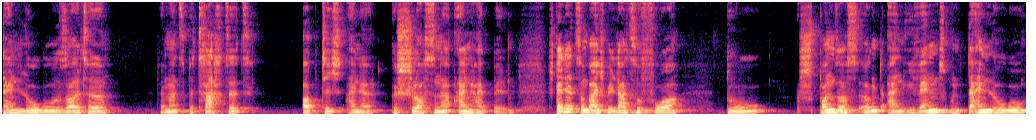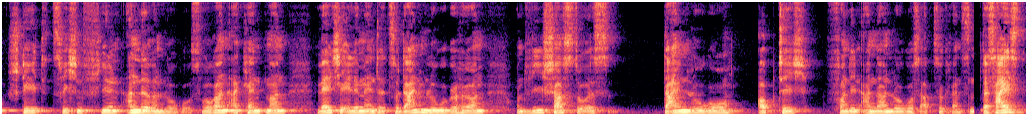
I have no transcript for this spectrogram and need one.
dein Logo sollte, wenn man es betrachtet, optisch eine geschlossene Einheit bilden. Stell dir zum Beispiel dazu vor, du sponsorst irgendein Event und dein Logo steht zwischen vielen anderen Logos. Woran erkennt man, welche Elemente zu deinem Logo gehören und wie schaffst du es, dein Logo optisch von den anderen Logos abzugrenzen. Das heißt,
